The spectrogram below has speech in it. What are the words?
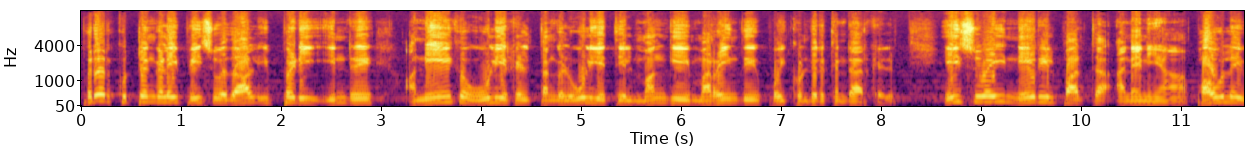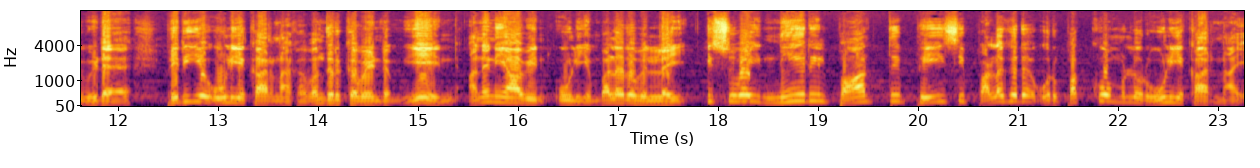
பிறர் குற்றங்களை பேசுவதால் இப்படி இன்று அநேக ஊழியர்கள் தங்கள் ஊழியத்தில் மங்கி மறைந்து போய்கொண்டிருக்கின்றார்கள் இயேசுவை நேரில் பார்த்த அனனியா பவுலை விட பெரிய ஊழியக்காரனாக வந்திருக்க வேண்டும். ஏன்? அனனியாவின் ஊழியம் வளரவில்லை. இயேசுவை நேரில் பார்த்து பேசி பழகுற ஒரு பக்குவம் உள்ள ஒரு ஊழியக்காரனாய்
